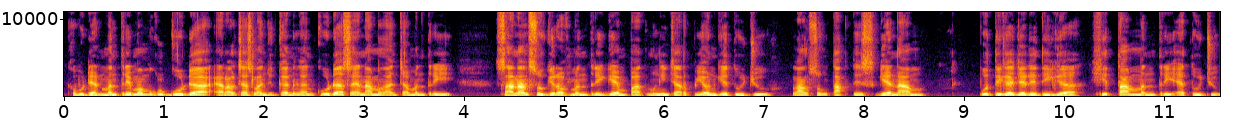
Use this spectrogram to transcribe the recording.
Kemudian Menteri memukul kuda, Errol Chess lanjutkan dengan kuda Sena mengancam Menteri. Sanan Sugirov Menteri G4 mengincar pion G7, langsung taktis G6, putih gajah D3, hitam Menteri E7.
